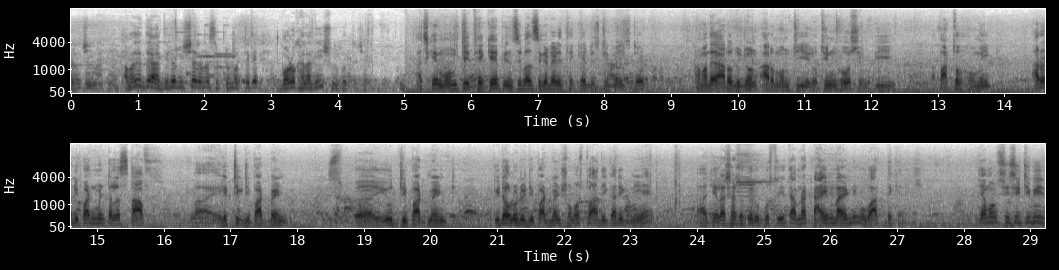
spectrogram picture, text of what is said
করছি। আমাদের দৃঢ় বিশ্বাস, আমরা সেপ্টেম্বর থেকে বড় খেলা দিয়েই শুরু করতে চাই। আজকে মন্ত্রী থেকে প্রিন্সিপাল সেক্রেটারি থেকে ডিস্ট্রিক্ট ম্যাজিস্ট্রেট আমাদের আরও দুজন আরও মন্ত্রী, রথিন ঘোষ এমপি পার্থ ভৌমিক আরও departmental staff electric department youth department PWD department সমস্ত আধিকারিক নিয়ে জেলা শাসকের উপস্থিতিতে আমরা টাইম বাইন্ডিং ওয়ার্ক দেখে নিচ্ছি যেমন সিসিটিভির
